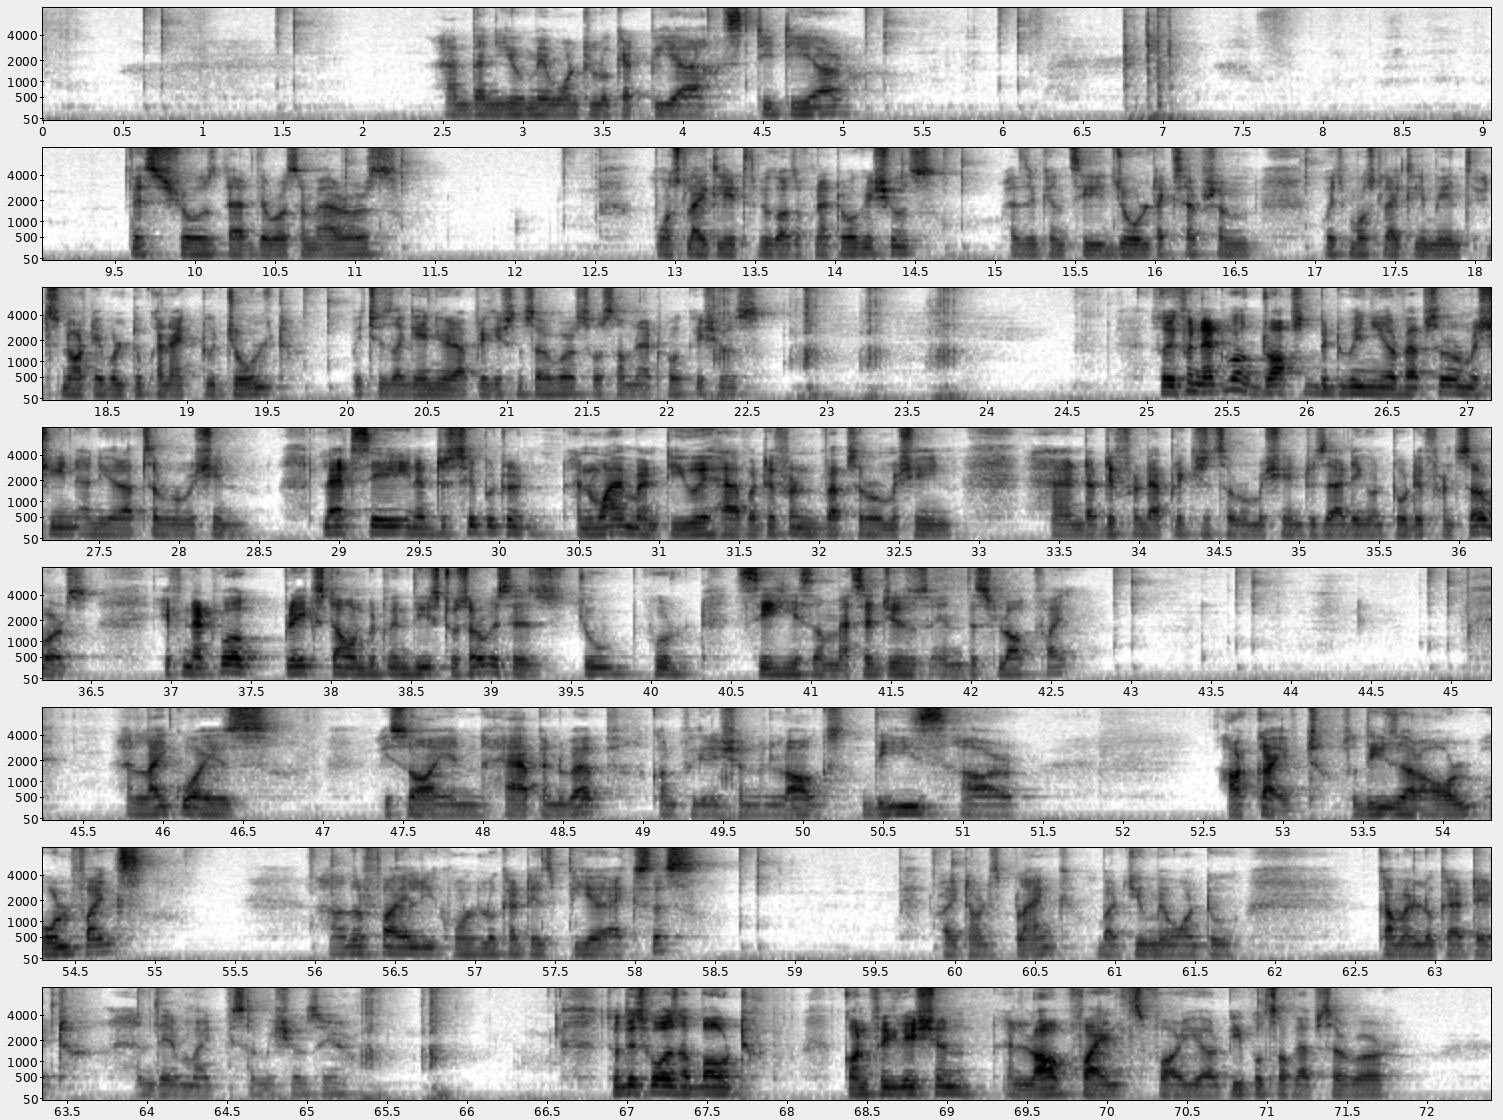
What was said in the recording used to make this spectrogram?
and then you may want to look at PSTTR. This shows that there were some errors. Most likely it's because of network issues. As you can see Jolt exception, which most likely means it's not able to connect to Jolt, which is again your application server, so some network issues. So if a network drops between your web server machine and your app server machine, let's say in a distributed environment you have a different web server machine and a different application server machine residing on two different servers. If network breaks down between these two services you would see some messages in this log file. And likewise we saw in app and web configuration and logs these are archived. So these are all old files. Another file you want to look at is PIA access right now it's blank but you may want to come and look at it and there might be some issues here. So this was about configuration and log files for your PeopleSoft web server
